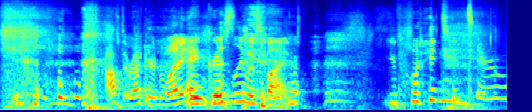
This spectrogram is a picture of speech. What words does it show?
Off the record, what? Hey, Grizzly was fine. you really did terrible.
